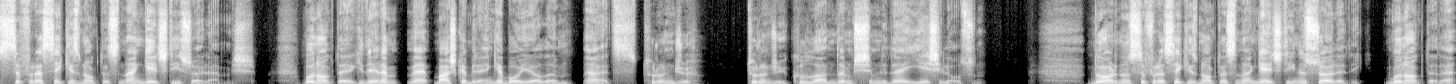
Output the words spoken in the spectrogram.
0'a 8 noktasından geçtiği söylenmiş. Bu noktaya gidelim ve başka bir renge boyayalım. Evet, turuncu. Turuncuyu kullandım, şimdi de yeşil olsun. Doğrunun 0'a 8 noktasından geçtiğini söyledik. Bu noktada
